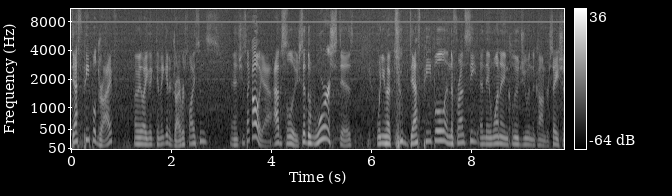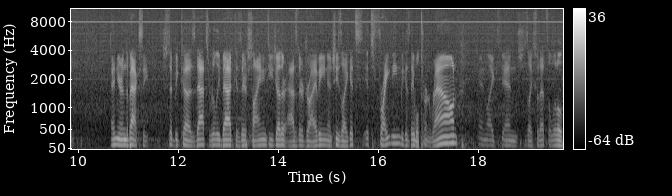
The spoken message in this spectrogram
deaf people drive? I mean, like, can they get a driver's license? And she's like, oh yeah, absolutely. She said the worst is when you have two deaf people in the front seat and they want to include you in the conversation, and you're in the back seat. She said because that's really bad because they're signing to each other as they're driving, and she's like, it's it's frightening because they will turn around and like, and she's like, so that's a little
